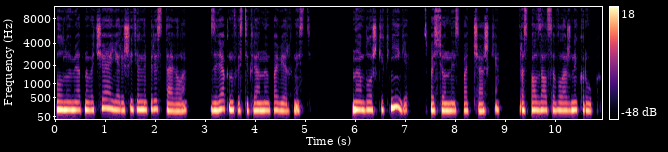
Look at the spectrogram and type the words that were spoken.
полную мятного чая, я решительно переставила, звякнув о стеклянную поверхность. На обложке книги спасенный из-под чашки, расползался влажный круг,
